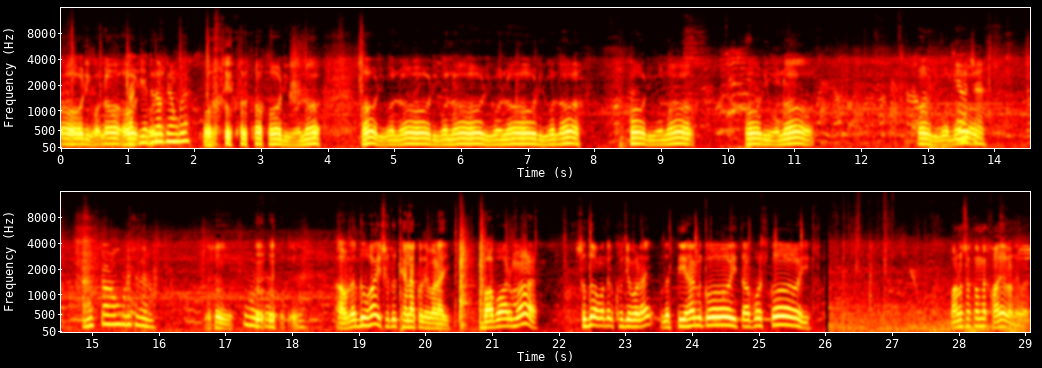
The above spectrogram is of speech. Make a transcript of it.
হরি বলো হরি বলো হরি বলো। হরি বলো হরি বলো হরি বলো হরি বলো হরি বলো হরি বলো হরি বলো কি হচ্ছে মুখটা ওরম করেছ কেন? আমরা দু ভাই শুধু খেলা করে বেড়াই। বাবা আর মা শুধু আমাদের খুঁজে বেড়ায়। বলে তিহান কই তাপস কই? পালং শাক তো আমরা খাওয়াই হলো না এবার।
